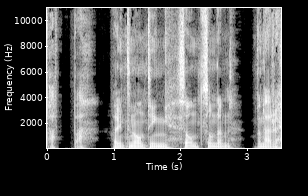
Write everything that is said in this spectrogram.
pappa. Var det inte någonting sånt som den, den där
